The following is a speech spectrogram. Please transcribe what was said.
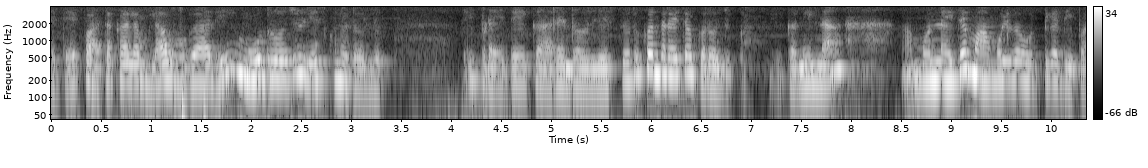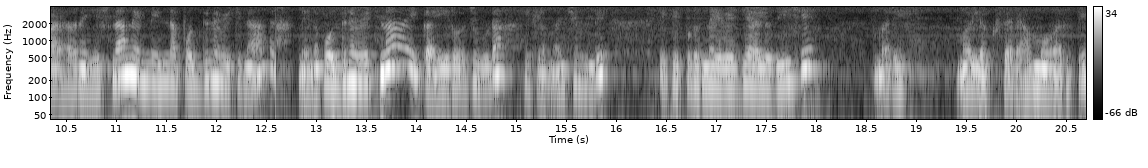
అయితే పాతకాలంలో ఉగాది మూడు రోజులు చేసుకునేటోళ్ళు. ఇప్పుడైతే ఇక రెండు రోజులు చేస్తారు కొందరైతే ఒకరోజు ఇక నిన్న మొన్న అయితే మామూలుగా ఒట్టిగా దీపారాధన చేసిన నేను నిన్న పొద్దున పెట్టిన నిన్న పొద్దున పెట్టిన ఇక ఈరోజు కూడా ఇట్లా మంచిగా ఉంది. ఇక ఇప్పుడు నైవేద్యాలు తీసి మరి మళ్ళీ ఒకసారి అమ్మవారికి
